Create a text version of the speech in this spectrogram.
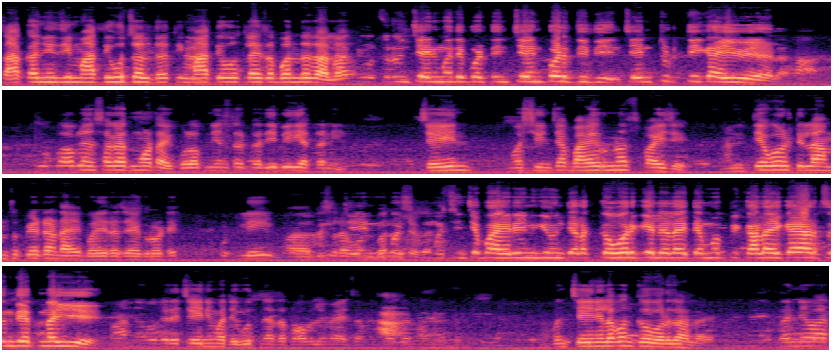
चाकानी जी माती उचलतं ती माती उचलायचं बंद झालं. माती उचलून चेन मध्ये पडते चेन पडती ती. चेन तुटती काही वेळेला. तो प्रॉब्लेम सगळ्यात मोठा आहे. कुळप यंत्र कधी बी घेताना चेन मशीनच्या बाहेरूनच पाहिजे. आणि त्या गोष्टीला आमचं पेटंट आहे बळीराजा एग्रोटेक कुठली दुसरा कोण बनवू शकत. मशीनच्या बाहेरीन घेऊन त्याला कव्हर केलेलं आहे त्यामुळे पिकालाही काही अडचण देत नाहीये. पानं वगैरे चैनीमध्ये गुंतण्याचा प्रॉब्लेम यायचा. पण चैनीला पण कव्हर झालाय. धन्यवाद.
